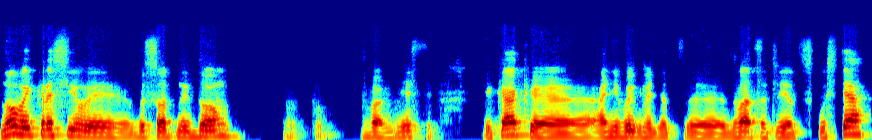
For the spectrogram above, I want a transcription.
новый красивый высотный дом, два вместе, и как э, они выглядят 20 э, лет спустя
